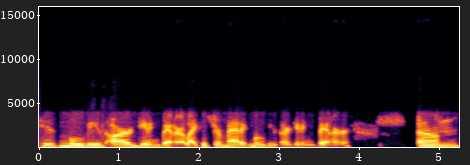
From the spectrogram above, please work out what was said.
his movies are getting better. Like his dramatic movies are getting better. Um,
